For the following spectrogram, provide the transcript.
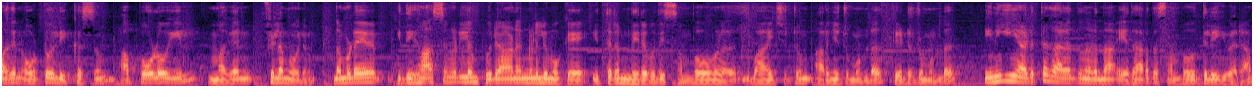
മകൻ ഓട്ടോലിക്കസും അപ്പോളോയിൽ മകൻ ഫിലമോനും. നമ്മുടെ ഇതിഹാസങ്ങളിലും പുരാണങ്ങളിലുമൊക്കെ ഇത്തരം നിരവധി സംഭവങ്ങൾ വായിച്ചിട്ടും അറിഞ്ഞിട്ടുമുണ്ട് കേട്ടിട്ടുമുണ്ട്. ഇനി ഈ അടുത്ത കാലത്ത് നടന്ന യഥാർത്ഥ സംഭവത്തിലേക്ക് വരാം.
